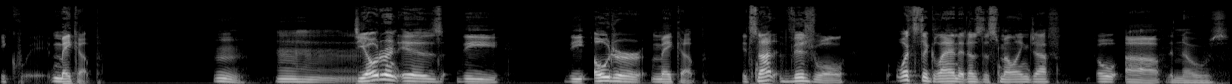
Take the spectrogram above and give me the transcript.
equ- makeup. Hmm. Deodorant is the the odor makeup. It's not visual. What's the gland that does the smelling, Jeff? Oh, uh, the nose,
